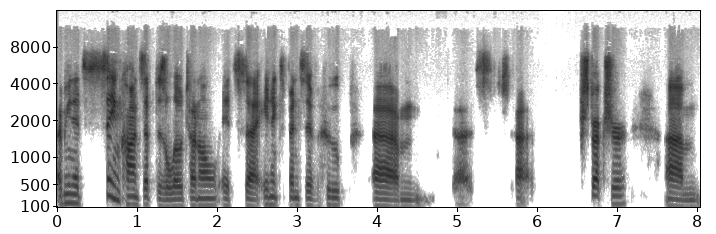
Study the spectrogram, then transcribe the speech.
I mean, it's same concept as a low tunnel. It's uh, inexpensive hoop um, uh, uh, structure um,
